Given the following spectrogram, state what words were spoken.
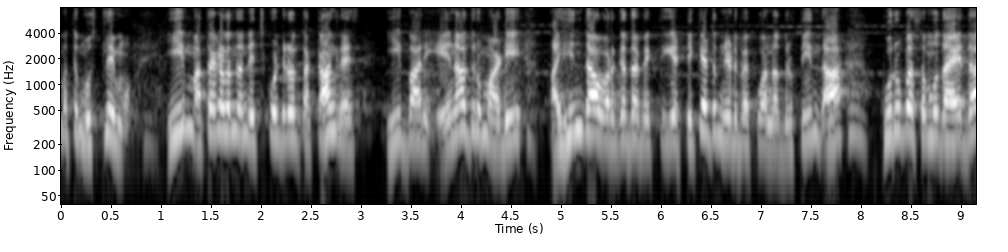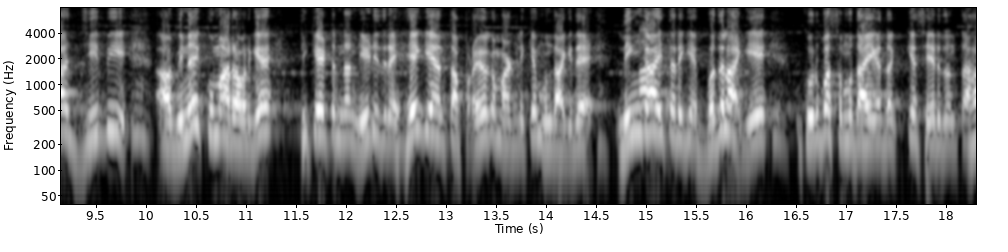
ಮತ್ತು ಮುಸ್ಲಿಮು ಈ ಮತಗಳನ್ನು ನೆಚ್ಚಿಕೊಂಡಿರುವಂಥ ಕಾಂಗ್ರೆಸ್ ಈ ಬಾರಿ ಏನಾದರೂ ಮಾಡಿ ಅಹಿಂದ ವರ್ಗದ ವ್ಯಕ್ತಿಗೆ ಟಿಕೆಟ್ ನೀಡಬೇಕು ಅನ್ನೋ ದೃಷ್ಟಿಯಿಂದ ಕುರುಬ ಸಮುದಾಯದ ಜಿ ಬಿ ವಿನಯ್ ಕುಮಾರ್ ಅವರಿಗೆ ಟಿಕೆಟನ್ನು ನೀಡಿದರೆ ಹೇಗೆ ಅಂತ ಪ್ರಯೋಗ ಮಾಡಲಿಕ್ಕೆ ಮುಂದಾಗಿದೆ. ಲಿಂಗಾಯತರಿಗೆ ಬದಲಾಗಿ ಕುರುಬ ಸಮುದಾಯದಕ್ಕೆ ಸೇರಿದಂತಹ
